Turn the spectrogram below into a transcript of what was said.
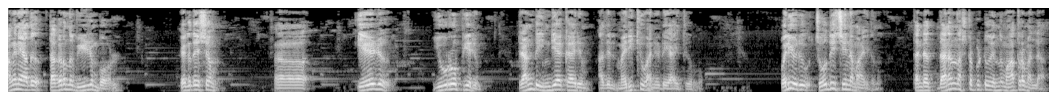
അങ്ങനെ അത് തകർന്ന് വീഴുമ്പോൾ ഏകദേശം ഏഴ് യൂറോപ്യരും രണ്ട് ഇന്ത്യക്കാരും അതിൽ മരിക്കുവാനിടയായി തീർന്നു. വലിയൊരു ചോദ്യചിഹ്നമായിരുന്നു. തന്റെ ധനം നഷ്ടപ്പെട്ടു എന്ന് മാത്രമല്ല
